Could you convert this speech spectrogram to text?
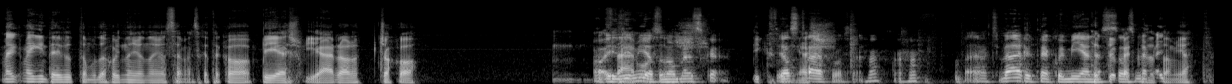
Meg, megint eljutottam oda, hogy nagyon-nagyon szemezgetek a PSVR-ral, csak a... A, ez mi az a No Man's Sky? Ja, Star Wars. Aha, aha. Hát, várjuk meg, hogy milyen lesz az. Mert egy... Amiatt.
